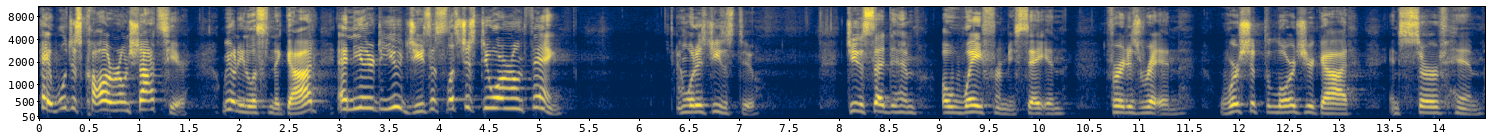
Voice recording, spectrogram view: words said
hey, we'll just call our own shots here. We don't need to listen to God, and neither do you, Jesus. Let's just do our own thing. And what does Jesus do? Jesus said to him, Away from me, Satan, for it is written, Worship the Lord your God and serve him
